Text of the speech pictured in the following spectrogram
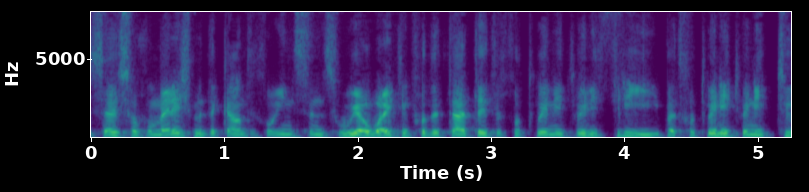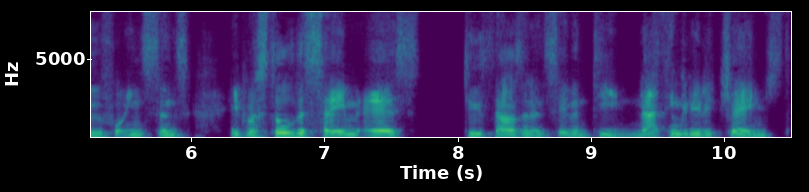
so, so for management accounting, for instance, we are waiting for the TUT letter for 2023, but for 2022, for instance, it was still the same as 2017. Nothing really changed.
